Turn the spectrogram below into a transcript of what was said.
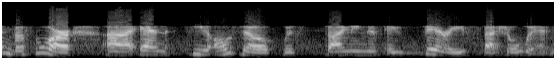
10 before, uh, and he also was finding this a very special win.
